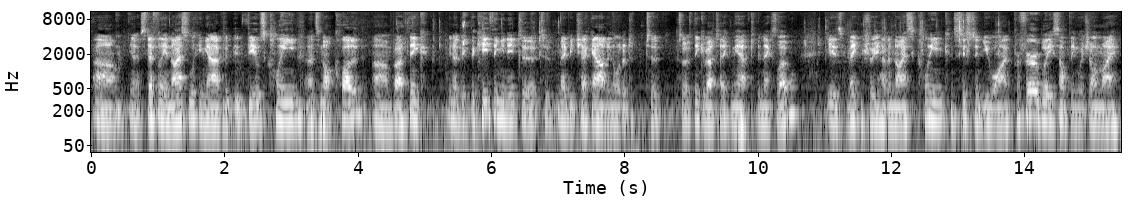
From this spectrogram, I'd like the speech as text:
Um, you know, it's definitely a nice looking app. It, it feels clean. Uh, it's not cluttered. Um, but I think you know the, the key thing you need to, to maybe check out in order to, to sort of think about taking the app to the next level is making sure you have a nice, clean, consistent UI. Preferably something which on my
